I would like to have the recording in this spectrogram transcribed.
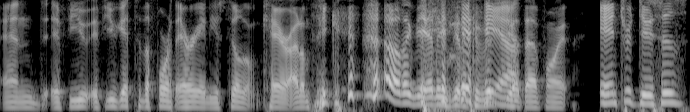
And if you if you get to the fourth area and you still don't care, I don't think I don't think the ending's gonna convince Yeah. you at that point. introduces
